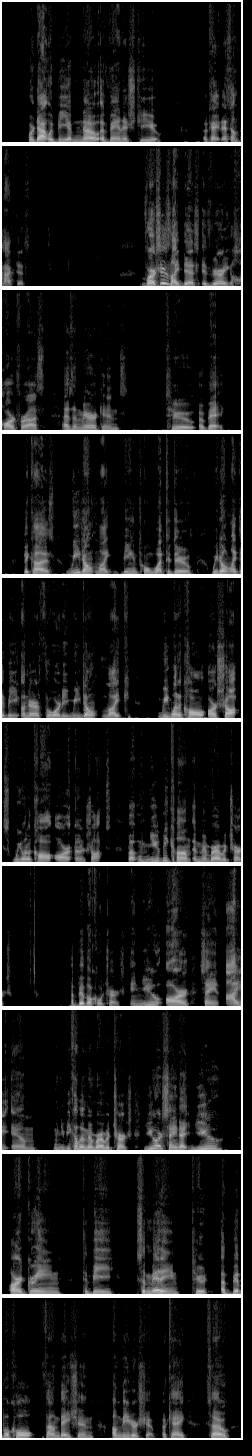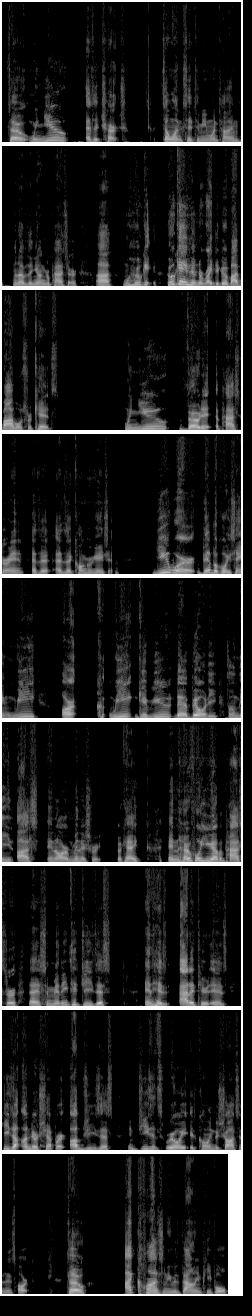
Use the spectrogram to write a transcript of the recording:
for that would be of no advantage to you. Okay, let's unpack this verses like this is very hard for us as Americans to obey because we don't like being told what to do. We don't like to be under authority. We don't like, we want to call our shots. We want to call our own shots. But when you become a member of a church, a biblical church, and you are saying, I am when you become a member of a church, you are saying that you are agreeing to be submitting to a biblical foundation of leadership. Okay. So, so when you, as a church, someone said to me one time when I was a younger pastor, uh, who, who gave him the right to go buy Bibles for kids? when you voted a pastor in as a as a congregation, you were biblically saying we are we give you the ability to lead us in our ministry. Okay. And hopefully you have a pastor that is submitting to Jesus and his attitude is he's an under shepherd of Jesus and Jesus really is calling the shots in his heart. So I constantly was battling people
